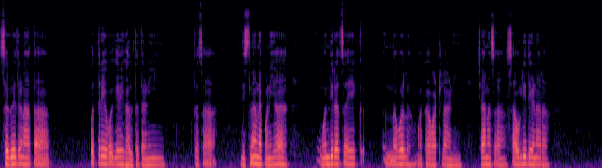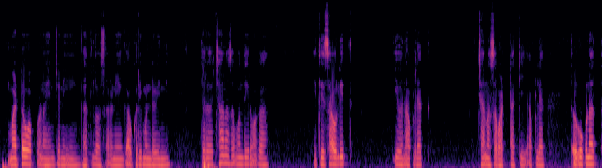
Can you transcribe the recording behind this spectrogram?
सगळेजण आता पत्रे वगैरे घालतात आणि तसा दिसणार नाही. पण ह्या मंदिराचा एक नवल माका वाटला आणि छान असा सावली देणारा माटव आपण ह्यांच्यानी घातलो असा आणि गावकरी मंडळींनी. तर छान असं मंदिर माका इथे सावलीत येऊन आपल्याक छान असं वाटतं की आपल्या तळकोकणात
